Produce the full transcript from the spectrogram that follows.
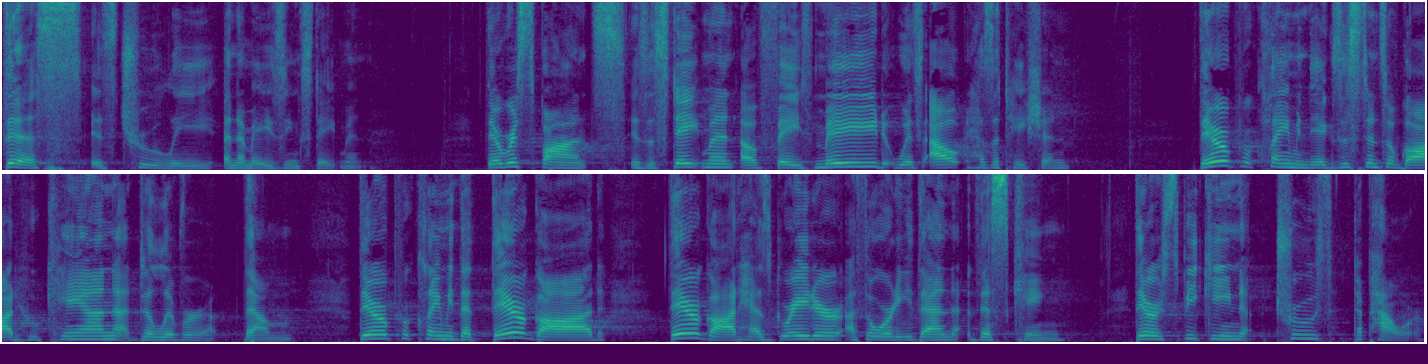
This is truly an amazing statement. Their response is a statement of faith made without hesitation. They're proclaiming the existence of God who can deliver them. They're proclaiming that their God, their God has greater authority than this king. They're speaking truth to power.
